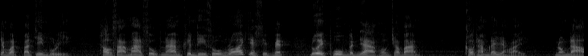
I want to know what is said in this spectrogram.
จังหวัดปราจีนบุรี เขาสามารถสูบน้ำขึ้นที่สูง 170 เมตร ด้วยภูมิปัญญาของชาวบ้าน เขาทำได้อย่างไร น้องดาว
